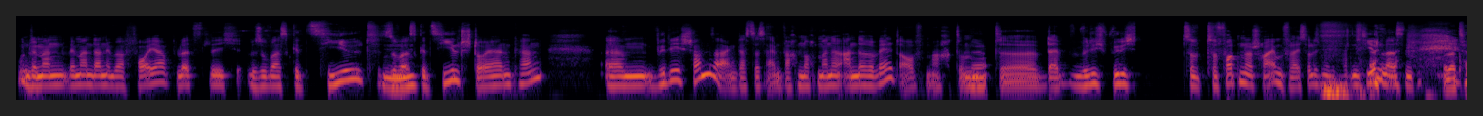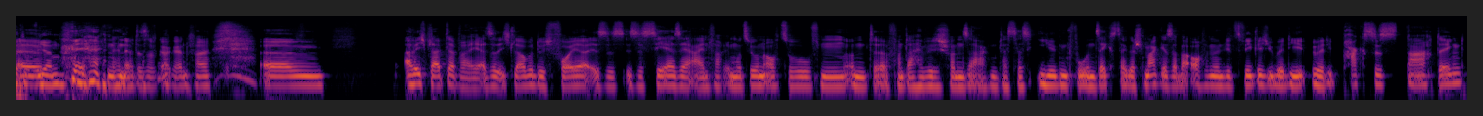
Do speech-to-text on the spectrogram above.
und wenn man, wenn man dann über Feuer plötzlich sowas gezielt, mhm. sowas gezielt steuern kann, ähm, würde ich schon sagen, dass das einfach nochmal eine andere Welt aufmacht. Und ja. äh, da würde ich, würde ich sofort unterschreiben. Vielleicht soll ich mich patentieren lassen. Oder tätowieren. Äh, ja, nein, das auf gar keinen Fall. Ähm, aber ich bleib dabei. Also ich glaube, durch Feuer ist es, ist es sehr, sehr einfach, Emotionen aufzurufen. Und äh, von daher würde ich schon sagen, dass das irgendwo ein sechster Geschmack ist. Aber auch wenn man jetzt wirklich über die, über die Praxis nachdenkt,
